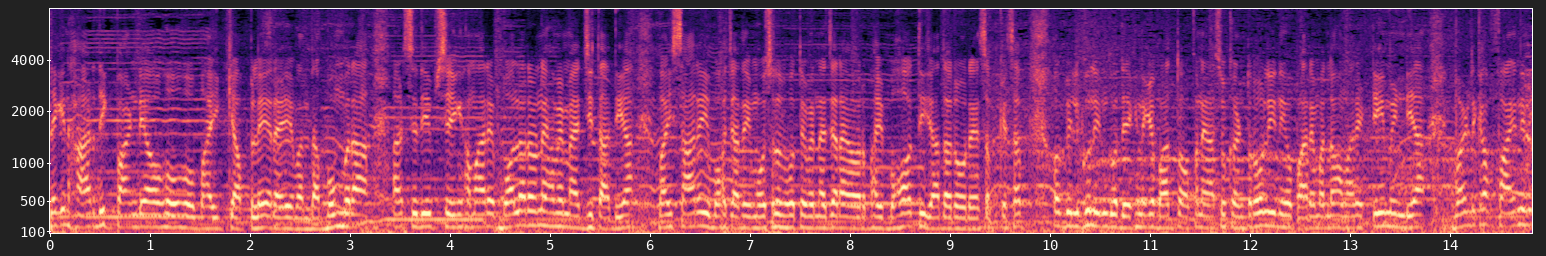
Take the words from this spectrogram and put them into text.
लेकिन हार्दिक पांड्या हो हो भाई, क्या प्लेयर है ये बंदा। बुमराह हर्षदीप सिंह, हमारे बॉलरों ने हमें मैच जिता दिया। भाई सारे ही बहुत ज़्यादा इमोशनल होते हुए नज़र आए और भाई बहुत ही ज़्यादा रो रहे हैं सबके सब। और बिल्कुल इनको देखने के बाद तो अपने आँसू कंट्रोल ही नहीं हो पा रहे मतलब हमारी team India world cup finally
